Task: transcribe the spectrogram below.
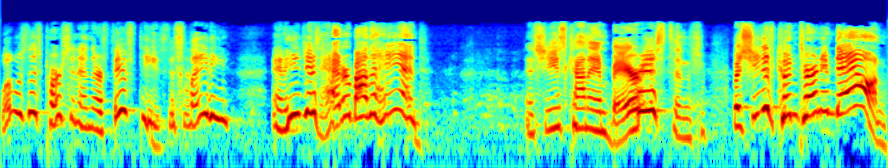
What was this person in their 50s? This lady and he just had her by the hand. And she's kind of embarrassed, and but she just couldn't turn him down.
